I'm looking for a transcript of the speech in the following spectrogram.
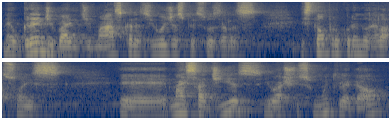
né, o grande baile de máscaras, e hoje as pessoas elas estão procurando relações é, mais sadias, eu acho isso muito legal,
